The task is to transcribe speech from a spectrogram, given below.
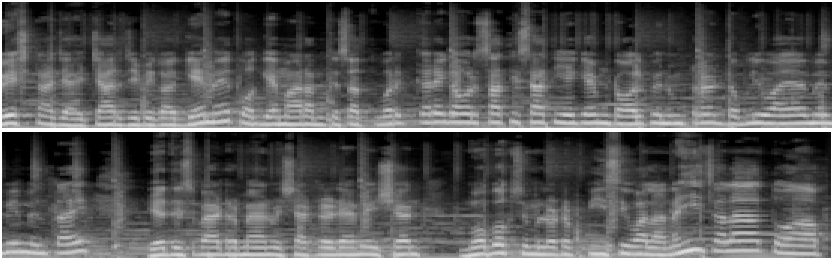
वेस्ट ना जाए। चार जीबी का गेम है तो गेम आराम के साथ वर्क करेगा और साथ ही साथ ये game Dolphin internet W I में भी मिलता है। यदि Spiderman shattered dimension Mobox simulator PC वाला नहीं चला तो आप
